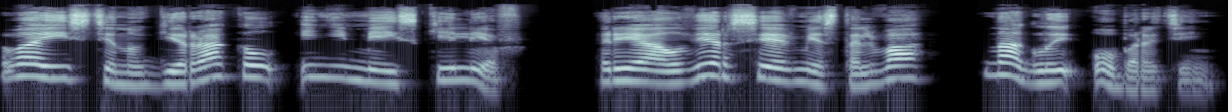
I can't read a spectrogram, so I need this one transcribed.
Воистину, Геракл и немейский лев. Реал-версия вместо льва – наглый оборотень.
